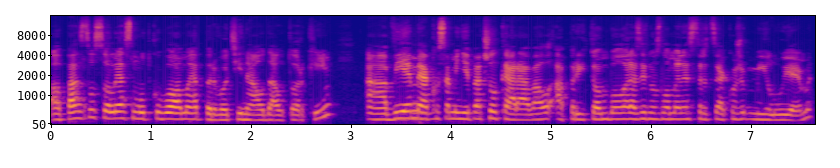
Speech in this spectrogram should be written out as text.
Pánstvo solia smutku bola moja prvotina od autorky a vieme, mm. ako sa mi nepáčil Karaval a pritom bolo raz jedno zlomené srdce, akože milujem.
